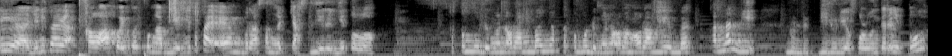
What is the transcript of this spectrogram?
Iya jadi kayak kalau aku ikut pengabdian itu kayak yang berasa ngecas diri gitu loh. Ketemu dengan orang banyak ketemu dengan orang-orang hebat. Karena di di dunia volunteer itu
